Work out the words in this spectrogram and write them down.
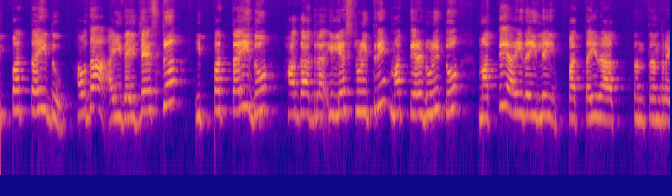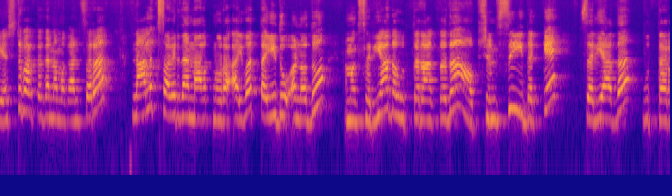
ಇಪ್ಪತ್ತೈದು. ಹೌದಾ? ಐದ್ ಐದ್ಲೆ ಎಷ್ಟು? ಇಪ್ಪತ್ತೈದು. ಹಾಗಾದ್ರ ಇಲ್ಲಿ ಎಷ್ಟು ಉಳಿತ್ರಿ? ಮತ್ತೆರಡು ಉಳಿತು. ಮತ್ತೆ ಐದ, ಇಲ್ಲಿ ಇಪ್ಪತ್ತೈದು ಅಂತಂದ್ರೆ ಎಷ್ಟು ಬರ್ತದ ನಮಗ ಆನ್ಸರ್ ನಾಲ್ಕು ಸಾವಿರದ ನಾಲ್ಕುನೂರ ಐವತ್ತೈದು ಅನ್ನೋದು ನಮಗ್ ಸರಿಯಾದ ಉತ್ತರ ಆಗ್ತದ. ಆಪ್ಷನ್ ಸಿ ಇದಕ್ಕೆ ಸರಿಯಾದ ಉತ್ತರ.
